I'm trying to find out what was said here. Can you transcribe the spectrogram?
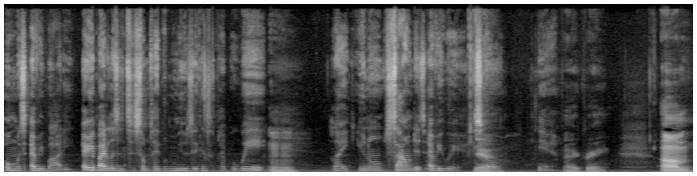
almost everybody everybody listens to some type of music in some type of way Mm-hmm. like you know sound is everywhere Yeah. so yeah I agree. Um,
